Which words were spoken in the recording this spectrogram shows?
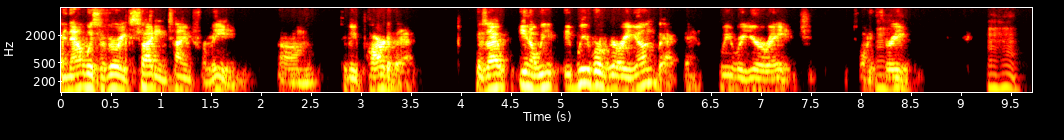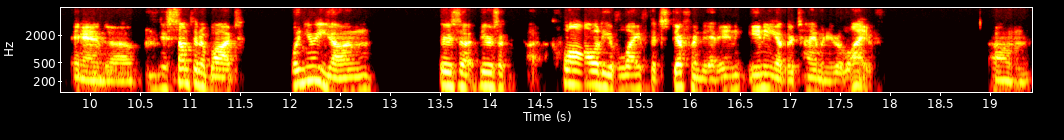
and that was a very exciting time for me um, to be part of that. Because I, you know, we we were very young back then. We were your age, 23, Mm-hmm. Mm-hmm. and uh, there's something about when you're young. There's a there's a, a quality of life that's different than any any other time in your life. Um,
